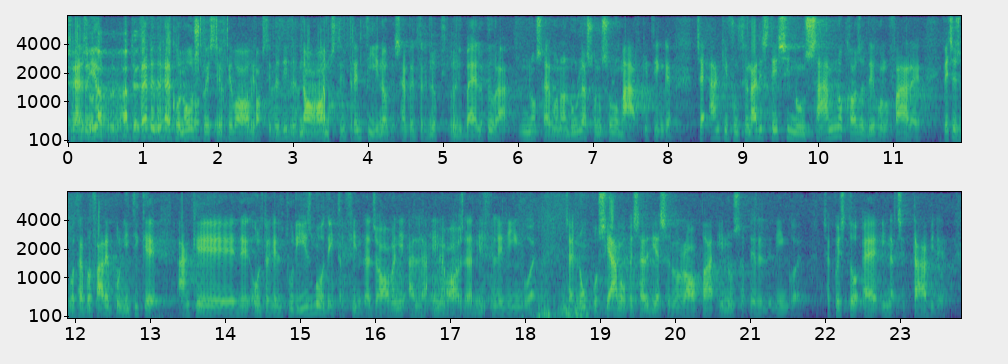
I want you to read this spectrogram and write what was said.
Certo, io conosco questi che vostri presidenti, no, i nostri in Trentino, che è sempre il Trentino più bello, più là, non servono a nulla, sono solo marketing. Cioè anche i funzionari stessi non sanno cosa devono fare. Invece si potrebbero fare politiche anche, de, oltre che del turismo, dei fin da giovani, alla cosa, le lingue. Cioè non possiamo pensare di essere in Europa e non sapere le lingue. Cioè questo è inaccettabile.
